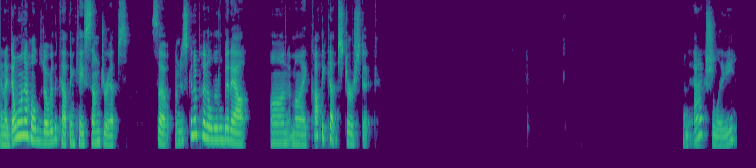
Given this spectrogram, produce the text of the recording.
And I don't want to hold it over the cup in case some drips. So I'm just going to put a little bit out on my coffee cup stir stick. And actually,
